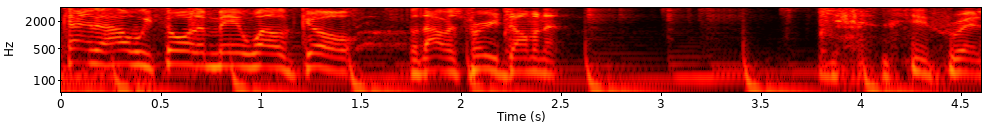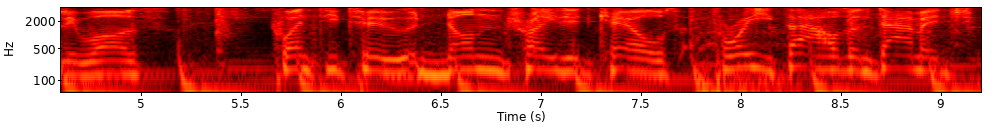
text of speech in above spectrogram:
Kind of how we thought it may well go, but that was pretty dominant. Yeah, it really was. 22 non-traded kills, 3,000 damage.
